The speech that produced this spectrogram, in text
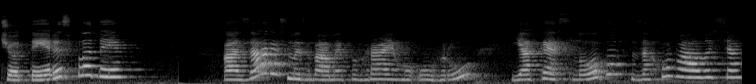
Чотири склади. А зараз ми з вами пограємо у гру, яке слово заховалося.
